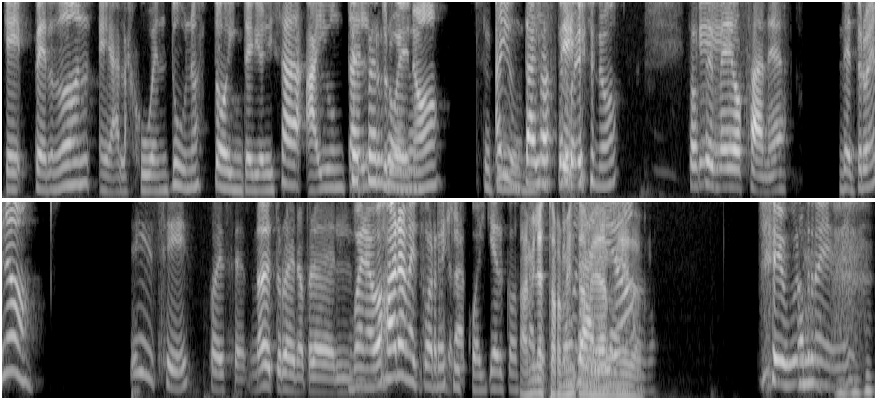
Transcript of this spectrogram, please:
Que, perdón, eh, a la juventud, no estoy interiorizada. Hay un tal trueno. Te Hay un tal sí. trueno. Yo ¿Qué? soy medio fan, ¿eh? ¿De trueno? Sí, sí, puede ser. No de trueno, pero del. Bueno, vos ahora me corregís cualquier cosa. A mí las tormentas me dan miedo. Según redes.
